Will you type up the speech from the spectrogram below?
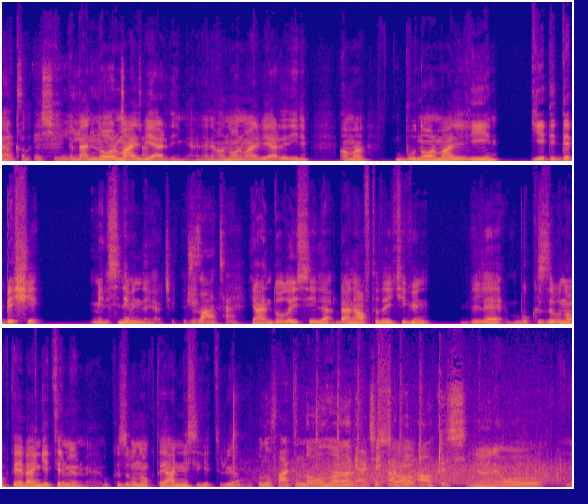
alakalı. eşiğiyle Ya ben normal gerçekten. bir yerdeyim yani. Hani anormal bir yerde değilim. Ama bu normalliğin 7'de 5'i Melis'in evinde gerçekleşiyor. Zaten. Yani dolayısıyla ben haftada iki günle bu kızı bu noktaya ben getirmiyorum yani. Bu kızı bu noktaya annesi getiriyor. Evet, bunun farkında olmana Ya, gerçekten bir alkış. Yani o e,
